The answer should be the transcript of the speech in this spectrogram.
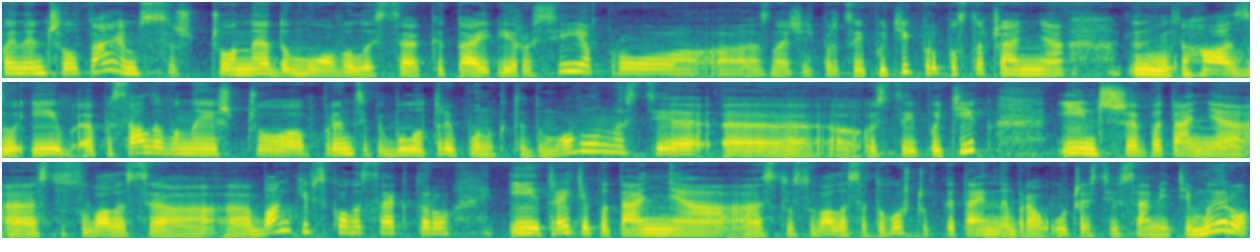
Financial Times, що не домовилися Китай і Росія про, значить, про цей потік, про постачання газу. І писали вони, що в принципі було три пункти домовленості. Ось цей потік. Інше питання стосувалося банківського сектору. І третє питання стосувалося того, щоб Китай не брав участі в саміті миру.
